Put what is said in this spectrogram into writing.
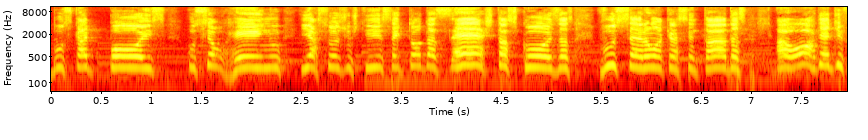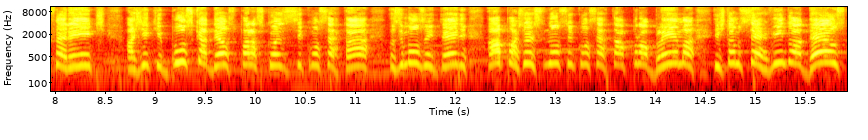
Buscai, pois, o seu reino e a sua justiça, e todas estas coisas vos serão acrescentadas. A ordem é diferente. A gente busca Deus para as coisas se consertar. Os irmãos entendem? Ah, pastor, se não se consertar, problema. Estamos servindo a Deus,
